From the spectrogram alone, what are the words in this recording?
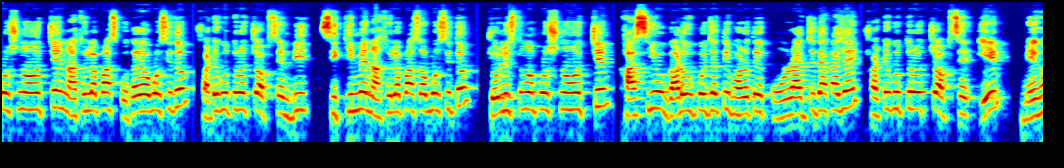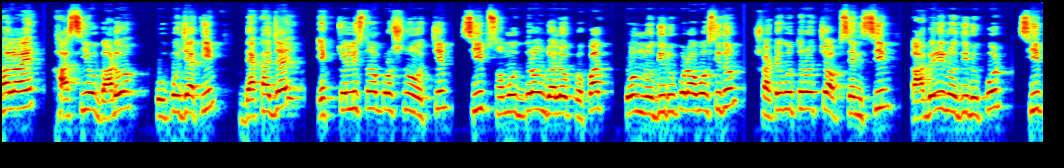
প্রশ্ন হচ্ছে নাথুলা পাস কোথায় অবস্থিত? সঠিক উত্তর হচ্ছে অপশন ডি সিকিমে নাথুলা পাস অবস্থিত। চল্লিশতম প্রশ্ন হচ্ছে খাসি ও গাঢ় উপজাতি ভারতের কোন রাজ্যে দেখা যায়? সঠিক উত্তর হচ্ছে অপশন এ মেঘালয়ে, খাসি ও গাঢ় উপজাতি দেখা যায়। একচল্লিশতম প্রশ্ন হচ্ছে, শিব সমুদ্রম জলপ্রপাত কোন নদীর উপর অবস্থিত? সঠিক উত্তর হচ্ছে অপশন সি কাবেরী নদীর উপর। শিব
